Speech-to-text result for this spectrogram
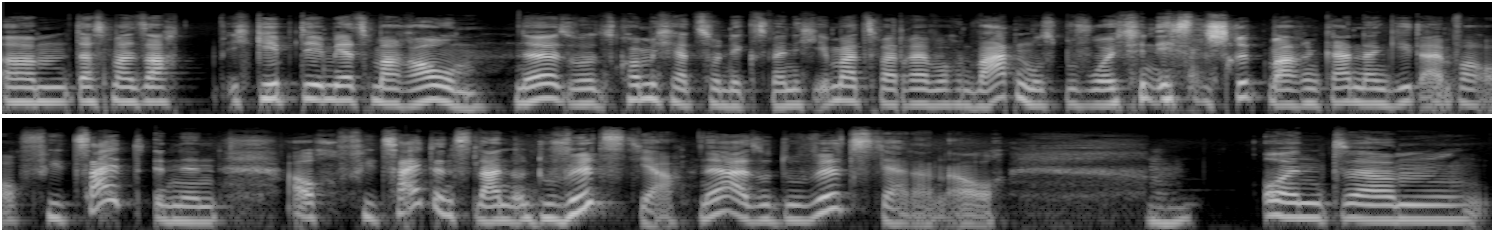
ähm, dass man sagt, ich gebe dem jetzt mal Raum, ne? Sonst komme ich ja zu nichts. Wenn ich immer zwei, drei Wochen warten muss, bevor ich den nächsten Schritt machen kann, dann geht einfach auch viel Zeit in den, auch viel Zeit ins Land. Und du willst ja, ne? Also du willst ja dann auch. Mhm. Und ähm,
